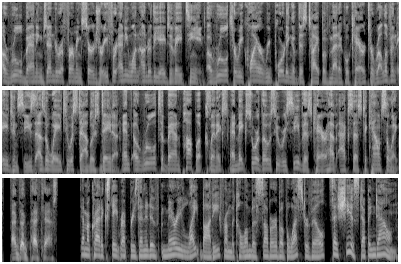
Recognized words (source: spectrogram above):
a rule banning gender affirming surgery for anyone under the age of 18, a rule to require reporting of this type of medical care to relevant agencies as a way to establish data, and a rule to ban pop up clinics and make sure those who receive this care have access to counseling. I'm Doug Petcash. Democratic State Representative Mary Lightbody from the Columbus suburb of Westerville says she is stepping down.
